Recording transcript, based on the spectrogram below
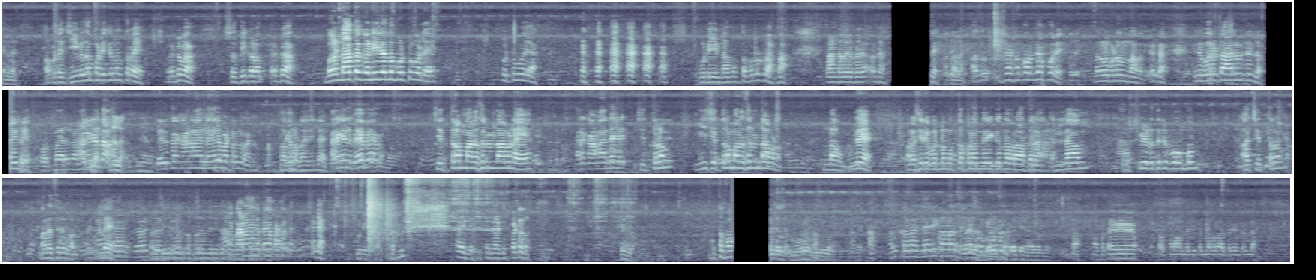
അവിടെ ജീവിതം പഠിക്കുന്നത്രേ. കേട്ടുവാ? ശ്രദ്ധിക്കണം കേട്ടാ വേണ്ടാത്ത ഗണിയിലൊന്നും പൊട്ടുപോലെ പൊട്ടുപോയാ? കുടിയുണ്ടാ മുത്തപ്പനുണ്ടോ? വാ കണ്ടവര് വരാം അല്ലേ? അത്. ശേഷം പറഞ്ഞാ പോരെ. നിങ്ങൾ ഇവിടെ നിന്നാ മതി കേട്ടാ. പിന്നെ വേറിട്ട് ആരും ഇല്ലല്ലോ ചിത്രം മനസ്സിലുണ്ടാവണേ? ചിത്രം ഈ ചിത്രം മനസ്സിലുണ്ടാവണം. ഉണ്ടാവും അല്ലേ? പറശ്ശിനി പൊന്നു മുത്തപ്പൻ എന്നിരിക്കുന്ന പ്രാർത്ഥന. എല്ലാം ഒപ്പിയെടുത്തിട്ട് പോകുമ്പം ആ ചിത്രം മനസ്സിൽ വേണം അല്ലേ?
